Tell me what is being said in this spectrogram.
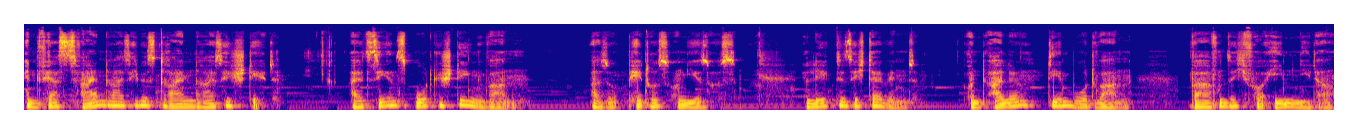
In Vers 32 bis 33 steht, als sie ins Boot gestiegen waren, also Petrus und Jesus, legte sich der Wind, und alle, die im Boot waren, warfen sich vor ihm nieder.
